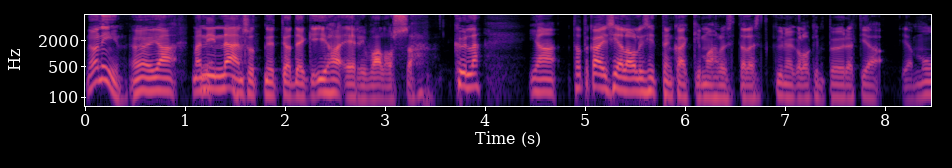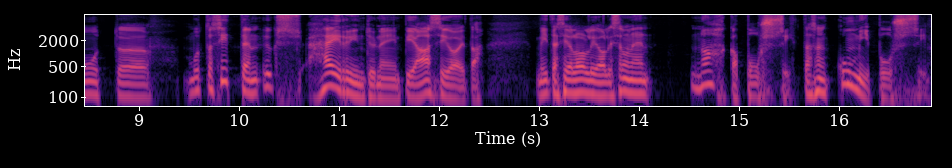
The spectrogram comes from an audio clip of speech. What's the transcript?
No niin, ja Mä niin näen sut nyt jotenkin ihan eri valossa. Kyllä. Ja totta kai siellä oli sitten kaikki mahdolliset tällaiset gynekologin pöydät ja, ja muut. Mutta sitten yksi häiriintyneimpiä asioita, mitä siellä oli, oli sellainen nahkapussi tai sellainen kumipussi.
